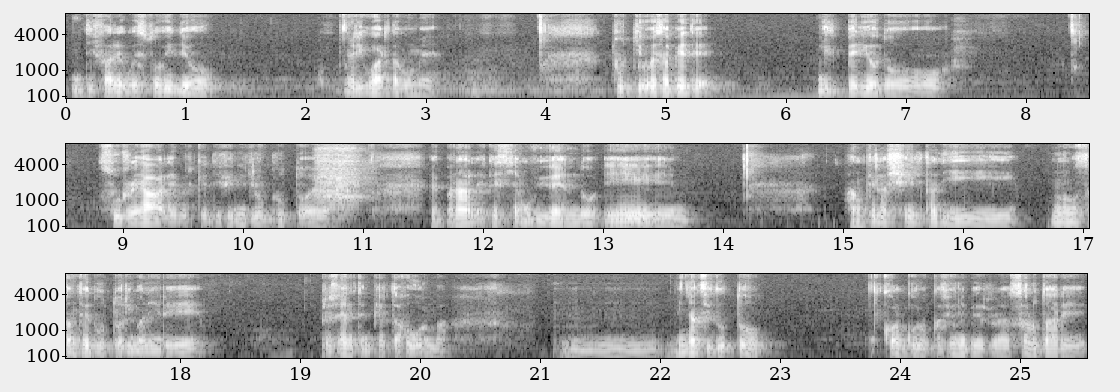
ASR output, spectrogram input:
di fare questo video riguarda, come tutti voi sapete, il periodo surreale, perché definirlo brutto è, è banale, che stiamo vivendo e anche la scelta di, nonostante tutto, rimanere presente in piattaforma. Mm, Innanzitutto colgo l'occasione per salutare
